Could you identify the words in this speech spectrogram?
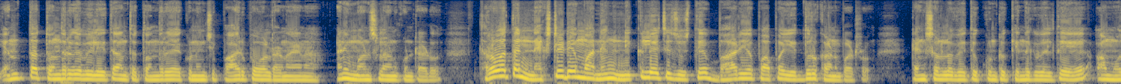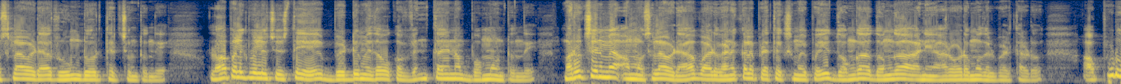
ఎంత తొందరగా వీలైతే అంత తొందరగా ఇక్కడ నుంచి పారిపోవాలరా నాయన అని మనసులో అనుకుంటాడు. తర్వాత నెక్స్ట్ డే మార్నింగ్ నిక్కు లేచి చూస్తే భార్య పాప ఇద్దరు కనపడరు. టెన్షన్లో వెతుక్కుంటూ కిందకి వెళ్తే ఆ ముసలావిడ రూమ్ డోర్ తెరిచి ఉంటుంది. లోపలికి వెళ్ళి చూస్తే బెడ్ మీద ఒక వింతైన బొమ్మ ఉంటుంది. మరుక్షణమే ఆ ముసలావిడ వాడి వెనకాల ప్రత్యక్షమైపోయి దొంగ దొంగ అని అరవడం మొదలు పెడతాడు. అప్పుడు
